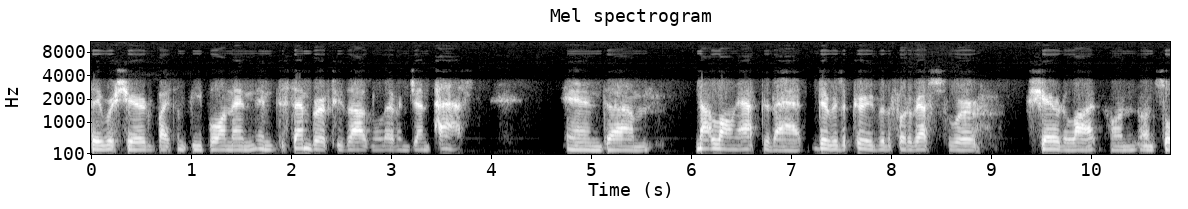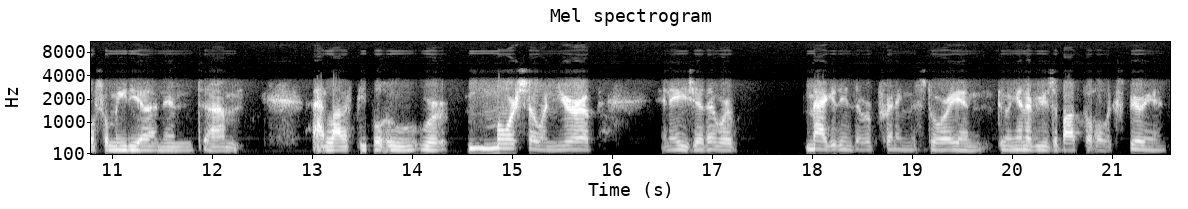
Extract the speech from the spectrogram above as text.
they were shared by some people. And then in December of 2011, Jen passed. And um, not long after that, there was a period where the photographs were shared a lot on, on social media. And, and um, I had a lot of people who were more so in Europe and Asia that were magazines that were printing the story and doing interviews about the whole experience.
